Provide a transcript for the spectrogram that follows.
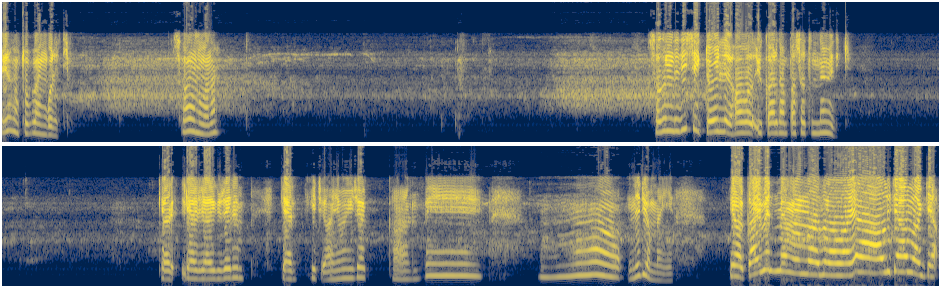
Benim topu ben gol atayım. Sal onu bana. Salın dediysek de öyle hava yukarıdan pas atın demedik. Gel gel gel güzelim. Gel hiç ayamayacak. Kalbim. Ne diyorum ben ya? Ya kaybetmemem lazım ama ya alacağım bak ya.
